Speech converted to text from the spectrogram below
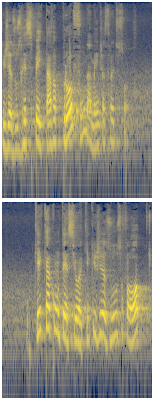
que Jesus respeitava profundamente as tradições. O que, que aconteceu aqui que Jesus falou, oh,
